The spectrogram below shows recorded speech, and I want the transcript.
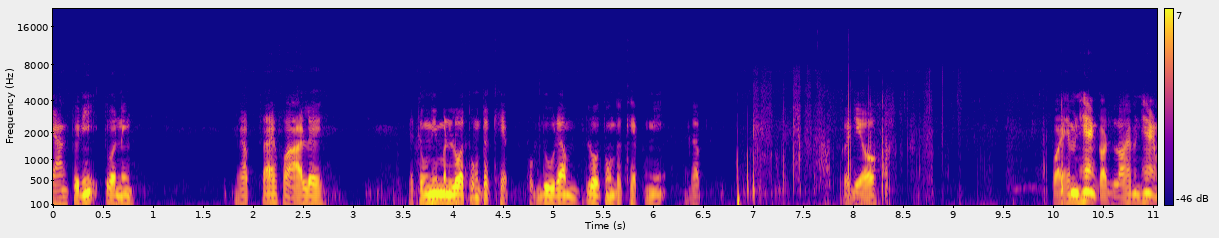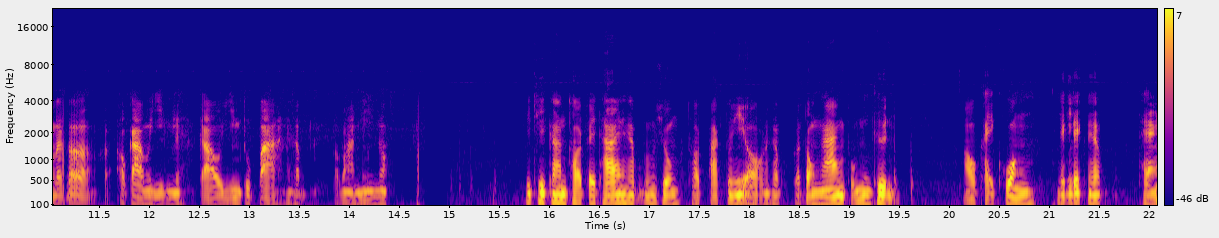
ยางตัวนี้ตัวหนึ่ง นะครับซ้ายขวาเลย แต่ตรงนี้มันรั่วตรงตะเข็บ ผมดูแล้วมันรั่วตรงตะเข็บตรงนี้นะครับ ก็เดี๋ยวปล่อยให้มันแห้งก่อนรอให้มันแห้งแล้วก็เอากาวมายิงเลยกาวยิงทุกปลานะครับ ประมาณนี้เนาะวิธีการถอดไฟท้ายนะครับคุณผู้ชมถอดปลั๊กตัวนี้ออกนะครับ ก็ต้องง้างตรงนี้ขึ้น เอาไขควงเล็ก ๆ นะครับ แทง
